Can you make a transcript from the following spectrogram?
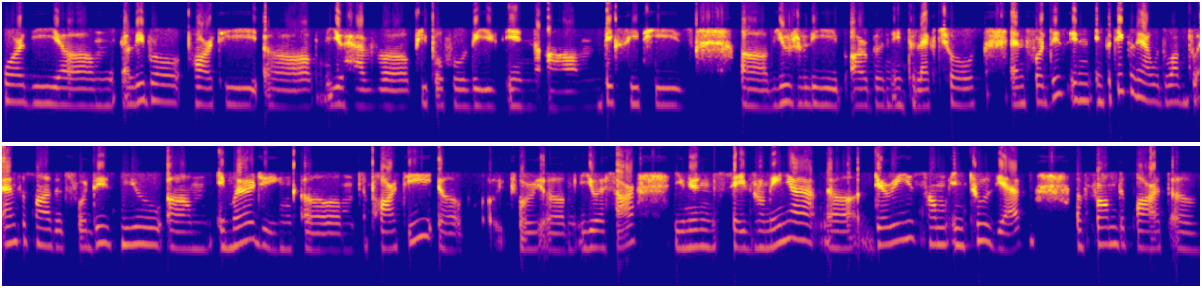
for the um, Liberal Party, uh, you have uh, people who live in um, big cities, uh, usually urban intellectuals. And for this, in, in particular, I would want to emphasize that for this new um, emerging um, party, uh, for um, USR, Union Save Romania, uh, there is some enthusiasm from the part of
